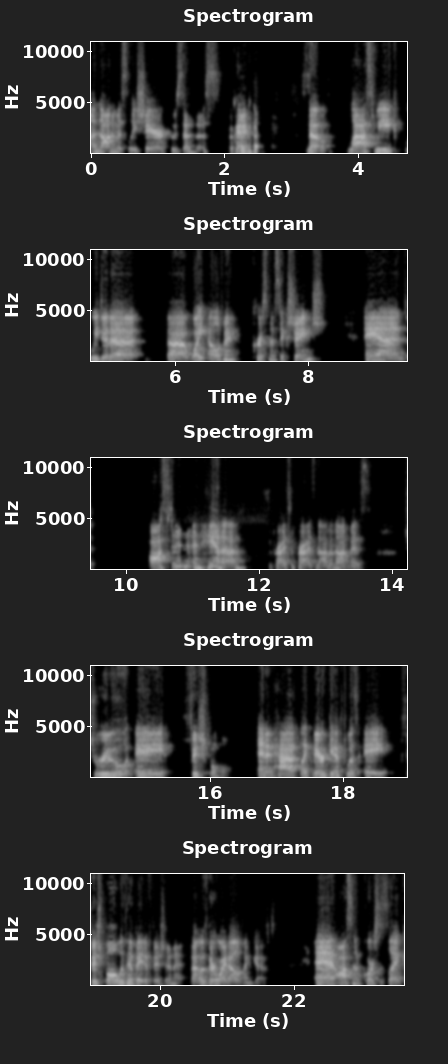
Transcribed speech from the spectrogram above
anonymously share who said this. Okay. Okay. So last week we did a, a white elephant Christmas exchange, and Austin and Hannah, surprise, surprise, not anonymous, drew a fishbowl, and it had like their gift was a fishbowl with a betta fish in it. That was their white elephant gift. And Austin, of course, is like,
